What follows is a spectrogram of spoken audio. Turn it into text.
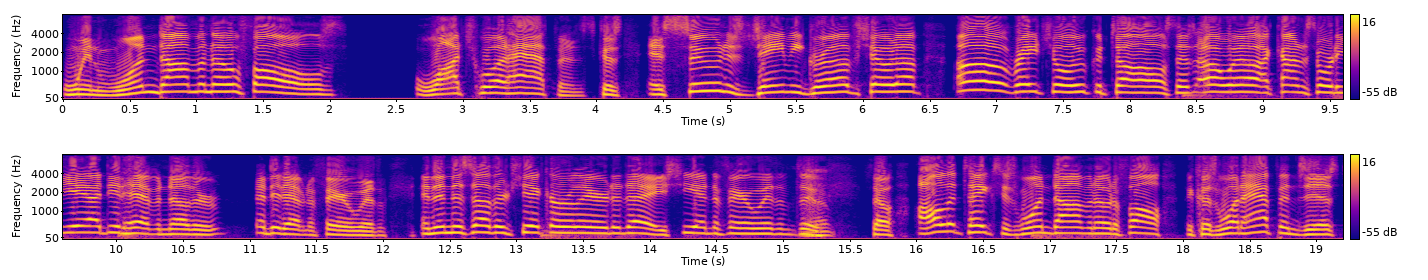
When one domino falls, watch what happens. Because as soon as Jamie Grubb showed up, oh, Rachel Uchitel says, oh, well, I kind of sort of, yeah, I did have another, I did have an affair with him. And then this other chick earlier today, she had an affair with him too. Yep. So all it takes is one domino to fall because what happens is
